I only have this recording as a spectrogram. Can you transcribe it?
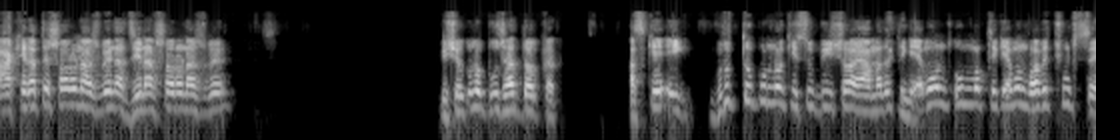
আখেরাতে স্মরণ আসবে না জেনার স্মরণ আসবে? বিষয়গুলো বুঝার দরকার। আজকে এই গুরুত্বপূর্ণ কিছু বিষয় আমাদের থেকে এমন উন্মত থেকে এমন ভাবে ছুটছে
